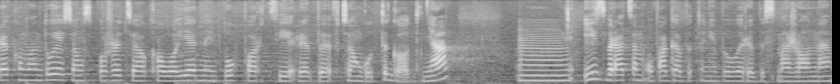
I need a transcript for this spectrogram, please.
rekomenduje się spożycie około 1-2 porcji ryby w ciągu tygodnia. Mm, I zwracam uwagę, aby to nie były ryby smażone,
